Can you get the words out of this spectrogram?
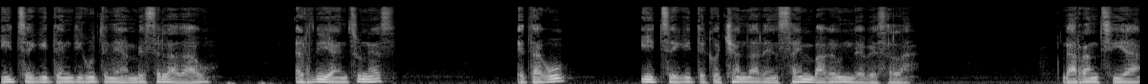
hitz egiten digutenean bezala dau, erdia entzunez, eta gu hitz egiteko txandaren zain bageunde bezala. Garrantzia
